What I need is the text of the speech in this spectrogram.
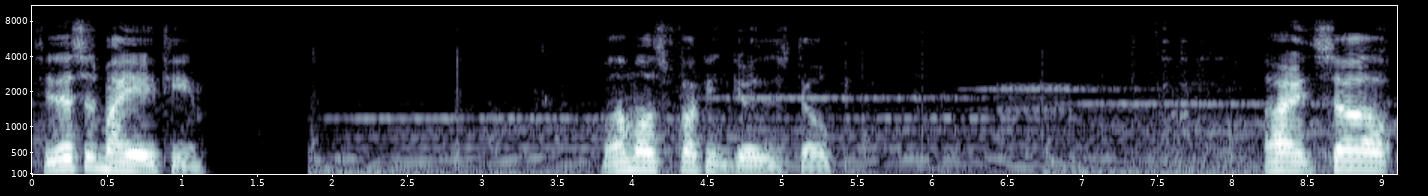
See, this is my A team. Momo's fucking good is dope. Alright, so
